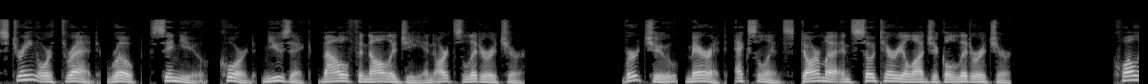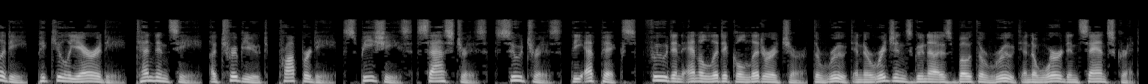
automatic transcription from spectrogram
string or thread, rope, sinew, cord music, vowel phonology and arts literature virtue, merit, excellence dharma and soteriological literature Quality, peculiarity, tendency, attribute, property, species sastras, sutras, the epics, food and analytical literature the root and origins guna is both a root and a word in Sanskrit.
